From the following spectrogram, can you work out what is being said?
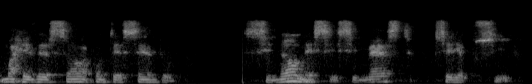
uma reversão acontecendo, se não nesse semestre, seria possível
